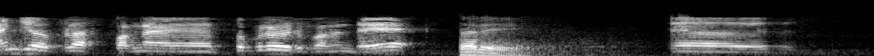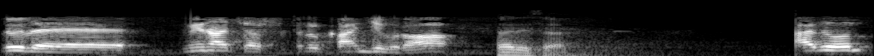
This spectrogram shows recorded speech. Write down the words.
ஆஞ்சியோ பிளாஸ் பண்ண பிப்ரவரி பன்னெண்டு. சரி. இதுல மீனாட்சி ஹாஸ்பிட்டல் காஞ்சிபுரம். சரி சார். அது வந்து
